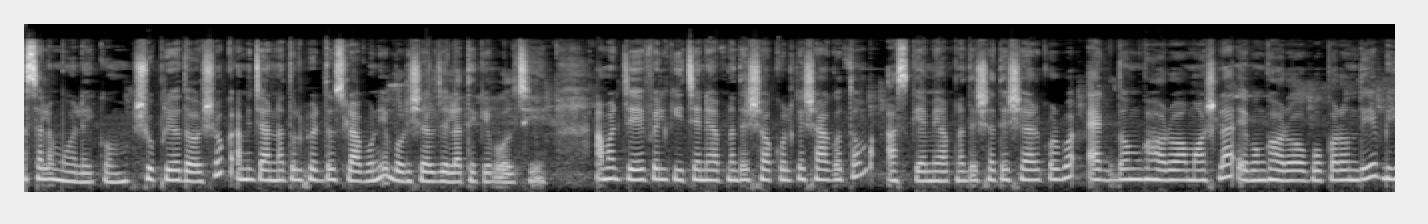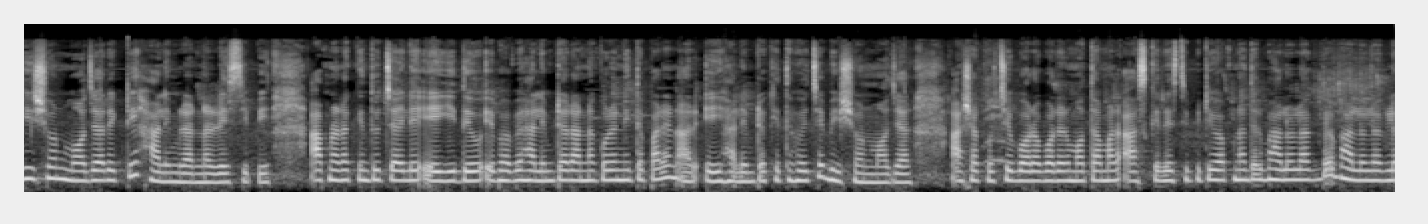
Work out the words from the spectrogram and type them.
আসসালামু আলাইকুম। সুপ্রিয় দর্শক আমি জান্নাতুল ফেরদৌস লাবণী বরিশাল জেলা থেকে বলছি। আমার জেএফএল কিচেনে আপনাদের সকলকে স্বাগতম। আজকে আমি আপনাদের সাথে শেয়ার করব একদম ঘরোয়া মশলা এবং ঘরোয়া উপকরণ দিয়ে ভীষণ মজার একটি হালিম রান্নার রেসিপি আপনারা কিন্তু চাইলে এই ঈদেও এভাবে হালিমটা রান্না করে নিতে পারেন আর এই হালিমটা খেতে হয়েছে ভীষণ মজার। আশা করছি বরাবরের মতো আমার আজকের রেসিপিটিও আপনাদের ভালো লাগবে। ভালো লাগলে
